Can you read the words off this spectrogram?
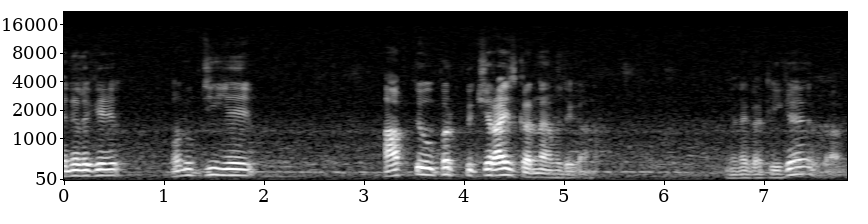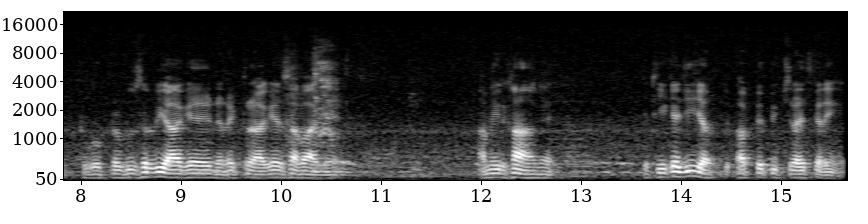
कहने लगे अनूप जी ये आपके ऊपर पिक्चराइज करना है मुझे गाना। मैंने कहा, ठीक है तो वो प्रोड्यूसर भी आ गए डायरेक्टर आ गए, सब आ गए. आमिर खान आ गए, कि ठीक है जी, अब अब पे पिक्चराइज करेंगे.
